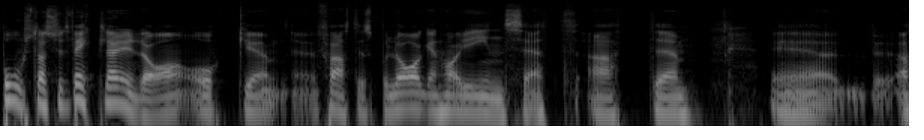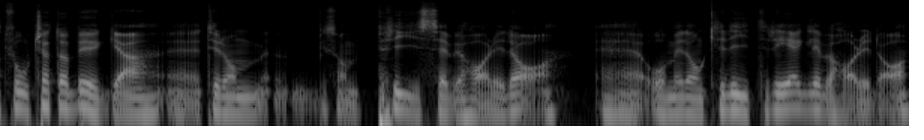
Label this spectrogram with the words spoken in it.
Bostadsutvecklare idag och eh, fastighetsbolagen har ju insett att eh, Eh, att fortsätta att bygga eh, till de liksom, priser vi har idag eh, och med de kreditregler vi har idag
